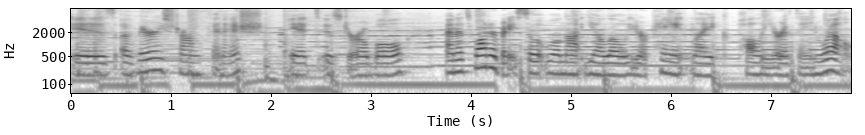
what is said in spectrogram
is a very strong finish, it is durable, and it's water-based so it will not yellow your paint like polyurethane will.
